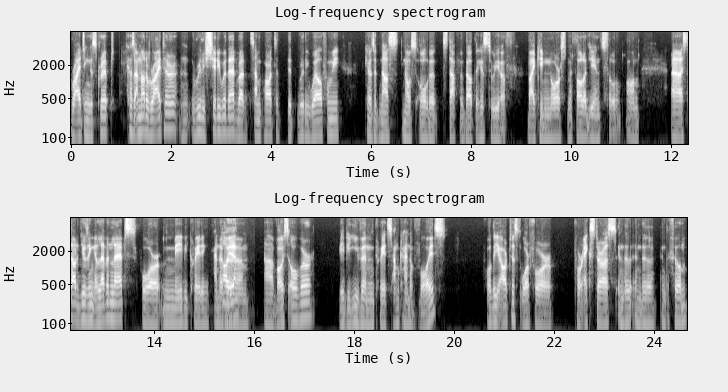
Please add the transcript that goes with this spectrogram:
writing the script because I'm not a writer and really shitty with that, but some parts it did really well for me because it knows knows all the stuff about the history of Viking Norse mythology and so on. Uh, I started using Eleven Labs for maybe creating kind of Oh, a, yeah? um, a voiceover, maybe even create some kind of voice for the artist or for for extras in the in the in the film.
